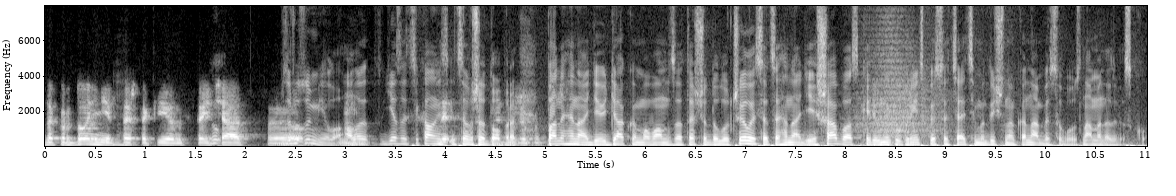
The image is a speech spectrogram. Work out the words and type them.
закордонні все ж таки в цей Ну, час Зрозуміло, але є зацікавленість, і це вже добре. Пане Геннадію, дякуємо вам за те, що долучилися. Це Геннадій Шабас, керівник Української асоціації медичного канабісу, був з нами на зв'язку.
